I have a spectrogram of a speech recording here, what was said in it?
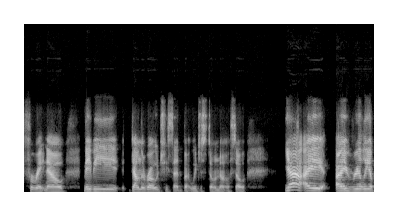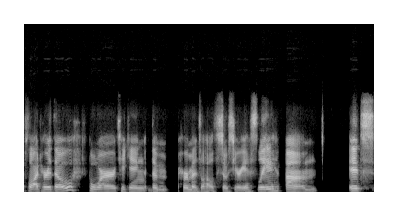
for right now. Maybe down the road, she said, but we just don't know. So yeah, I I really applaud her though for taking the her mental health so seriously. Um, it's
